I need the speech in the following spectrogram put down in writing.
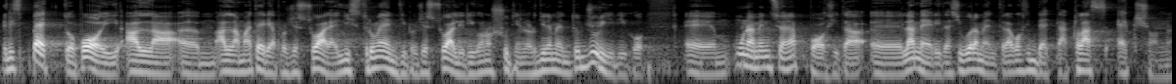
Rispetto poi alla, ehm, alla, materia processuale, agli strumenti processuali riconosciuti nell'ordinamento giuridico, eh, una menzione apposita eh, la merita sicuramente la cosiddetta class action,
